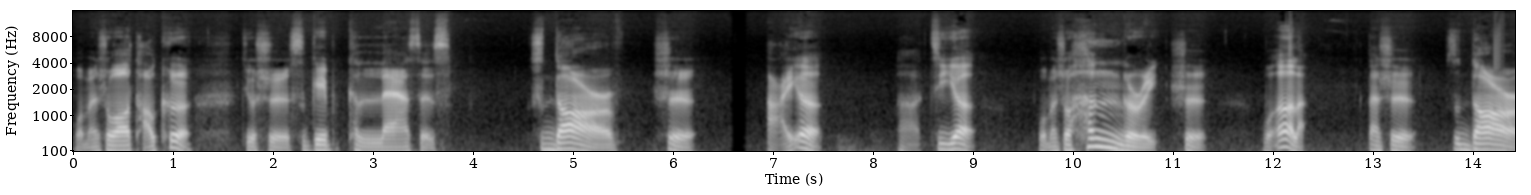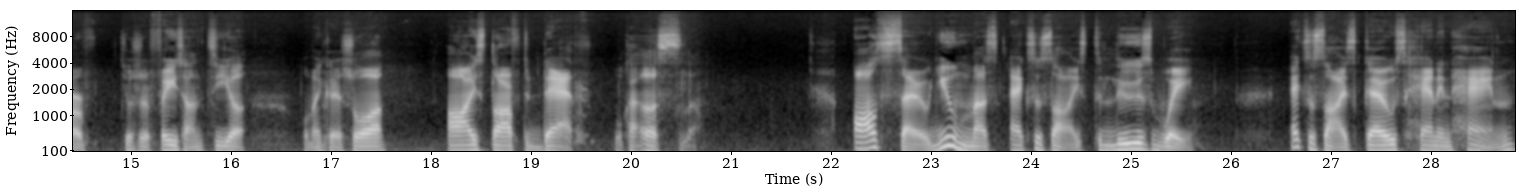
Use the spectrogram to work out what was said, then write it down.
我们说逃课就是 skip classes。Starve 是挨饿 啊，饥饿。我们说 hungry 是我饿了，但是 starve 就是非常饥饿。我们可以说 I starved to death，我快饿死了。Also, you must exercise to lose weight. Exercise goes hand in hand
